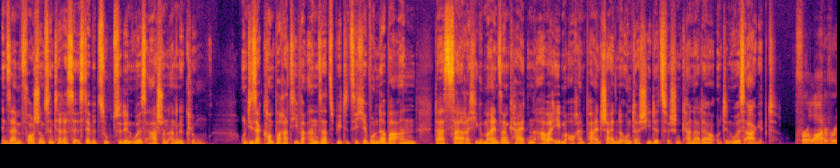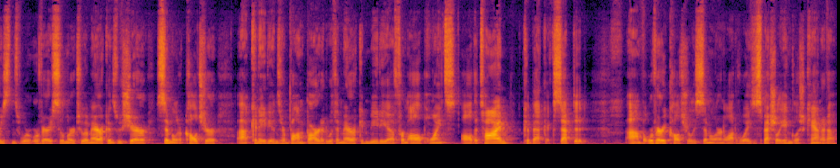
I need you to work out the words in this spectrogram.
In seinem Forschungsinteresse ist der Bezug zu den USA schon angeklungen. Und dieser komparative Ansatz bietet sich hier wunderbar an, da es zahlreiche Gemeinsamkeiten, aber eben auch ein paar entscheidende Unterschiede zwischen Kanada und den USA gibt. For a lot of reasons, we're, we're very similar to Americans. We share similar culture. Uh, Canadians are bombarded with American media from all points all the time, Quebec accepted. Um, but we're very culturally similar in a lot of ways, especially English Canada.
